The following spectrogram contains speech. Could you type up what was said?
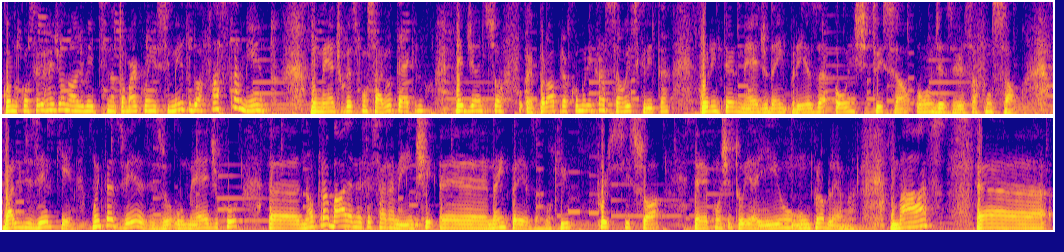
quando o Conselho Regional de Medicina tomar conhecimento do afastamento do médico responsável técnico mediante sua é, própria comunicação escrita por intermédio da empresa ou instituição onde exerça a função. Vale dizer que muitas vezes o, o médico uh, não trabalha necessariamente uh, na empresa, o que por si só é, constitui aí um, um problema. Mas é,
